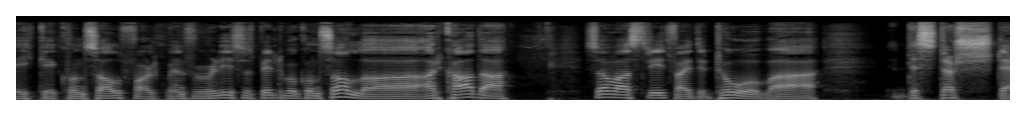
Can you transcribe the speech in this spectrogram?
ikke konsollfolk. Men for de som spilte på konsoll og Arkada, så var Street Fighter 2 var det største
